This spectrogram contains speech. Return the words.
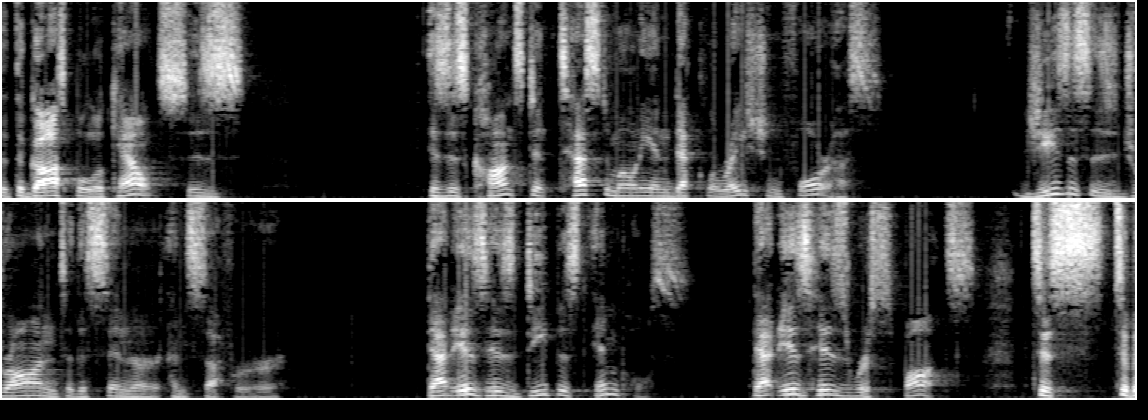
That the gospel accounts is, is this constant testimony and declaration for us. Jesus is drawn to the sinner and sufferer. That is his deepest impulse. That is his response to, to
